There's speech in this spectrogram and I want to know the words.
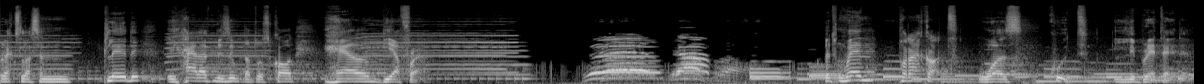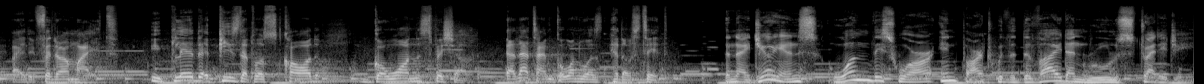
Rex Lawson played a high life music that was called Hell Biafra. But when Port Harcourt was, quote, liberated by the federal might, he played a piece that was called Gowon Special. At that time, Gowon was head of state. The Nigerians won this war in part with the divide and rule strategy.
